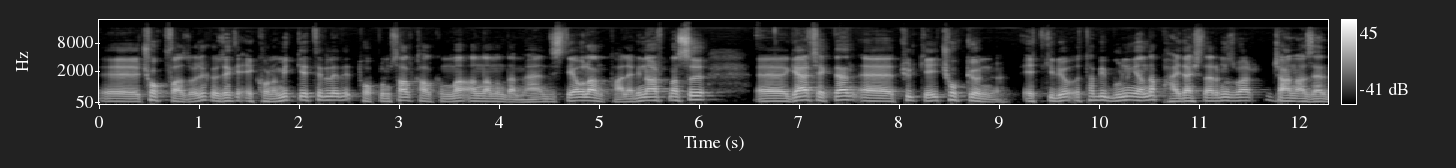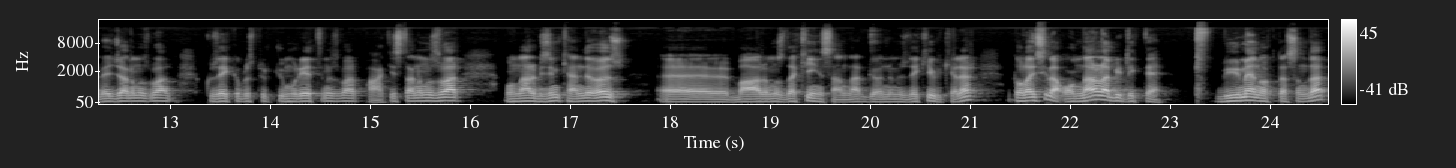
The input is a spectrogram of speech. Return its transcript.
e, çok fazla olacak. Özellikle ekonomik getirileri, toplumsal kalkınma anlamında mühendisliğe olan talebin artması, e, gerçekten e, Türkiye'yi çok yönlü etkiliyor. E, tabii bunun yanında paydaşlarımız var. Can Azerbaycan'ımız var. Kuzey Kıbrıs Türk Cumhuriyetimiz var. Pakistan'ımız var. Bunlar bizim kendi öz e, bağrımızdaki insanlar, gönlümüzdeki ülkeler. Dolayısıyla onlarla birlikte büyüme noktasında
